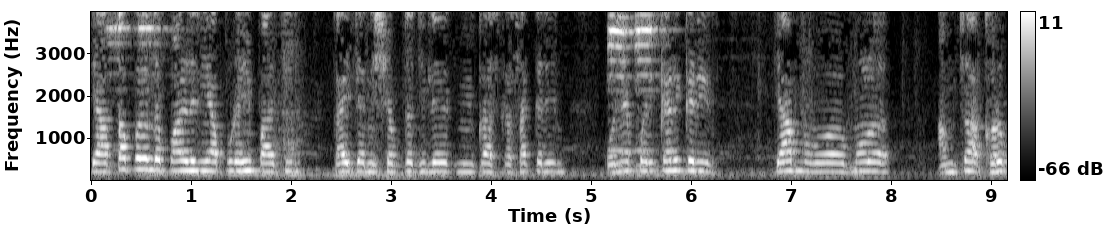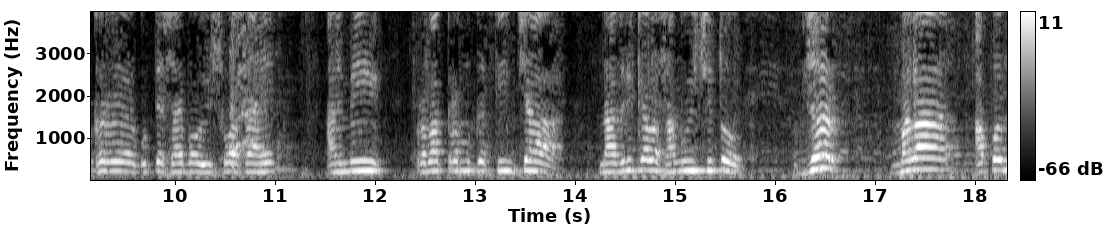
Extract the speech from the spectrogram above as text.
ते आतापर्यंत पाळले आणि यापुढेही पाळतील. काही त्यांनी शब्द दिले मी विकास कसा करीन कोण्या प्रकारे करीन त्यामुळं आमचा खरोखर गुट्टे साहेबावर विश्वास आहे. आणि मी प्रभाग क्रमांक तीनच्या नागरिकाला सांगू इच्छितो जर मला आपण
